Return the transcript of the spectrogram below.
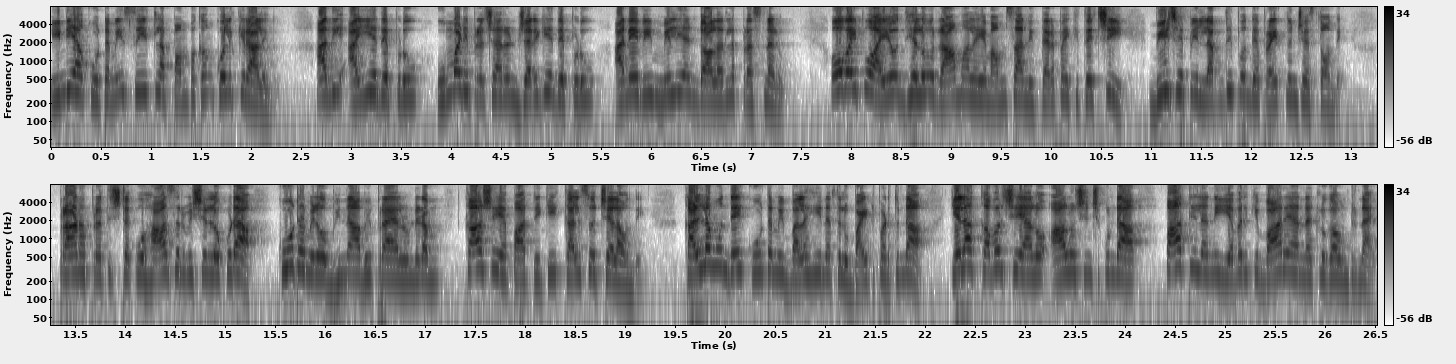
ఇండియా కూటమి సీట్ల పంపకం కొలికి రాలేదు. అది అయ్యేదెప్పుడు ఉమ్మడి ప్రచారం జరిగేదెప్పుడు అనేవి మిలియన్ డాలర్ల ప్రశ్నలు. ఓవైపు అయోధ్యలో రామాలయం అంశాన్ని తెరపైకి తెచ్చి బీజేపీ లబ్ధి పొందే ప్రయత్నం చేస్తోంది. ప్రాణప్రతిష్టకు హాజరు విషయంలో కూడా కూటమిలో భిన్నాభిప్రాయాలుండడం కాషాయ పార్టీకి కలిసొచ్చేలా ఉంది. కళ్ళ ముందే కూటమి బలహీనతలు బయటపడుతున్నా ఎలా కవర్ చేయాలో ఆలోచించకుండా పార్టీలన్నీ ఎవరికి వారే అన్నట్లుగా ఉంటున్నాయి.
